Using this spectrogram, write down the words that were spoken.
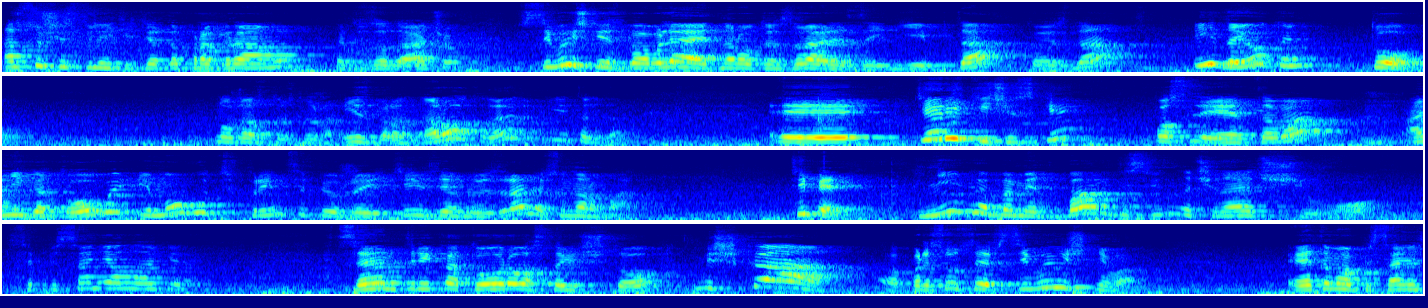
осуществить эту программу, эту задачу, Всевышний избавляет народ Израиля из Египта, то есть, да, и дает им Тору. Нужно, то есть, нужно избранный народ да, и так далее. И, теоретически, после этого они готовы и могут, в принципе, уже идти в землю Израиля, все нормально. Теперь, книга Бамидбар действительно начинает с чего? С описания лагеря, в центре которого стоит что? Мешка, присутствие Всевышнего. Этому описанию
